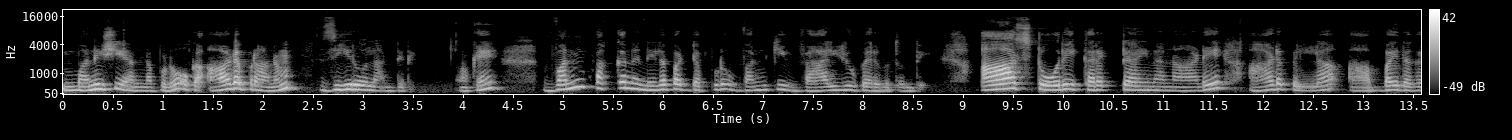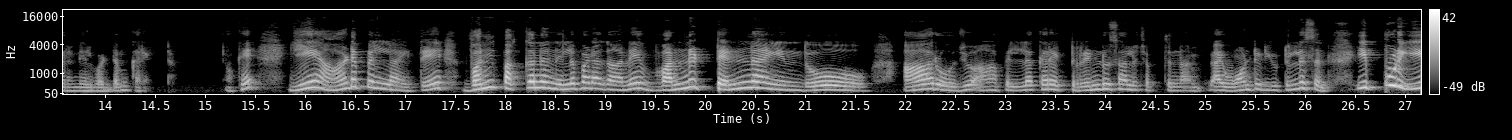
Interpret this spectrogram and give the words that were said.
మనిషి అన్నప్పుడు ఒక ఆడ ప్రాణం జీరో లాంటిది. ఓకే? వన్ పక్కన నిలబడ్డప్పుడు వన్కి వాల్యూ పెరుగుతుంది. ఆ స్టోరీ కరెక్ట్ అయిన నాడే ఆడపిల్ల ఆ అబ్బాయి దగ్గర నిలబడడం కరెక్ట్ ఓకే? ఏ ఆడపిల్ల అయితే వన్ పక్కన నిలబడగానే వన్ టెన్ అయిందో ఆ రోజు ఆ పిల్ల కరెక్ట్ రెండు సార్లు చెప్తున్నాను I wanted you to listen. ఇప్పుడు ఈ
